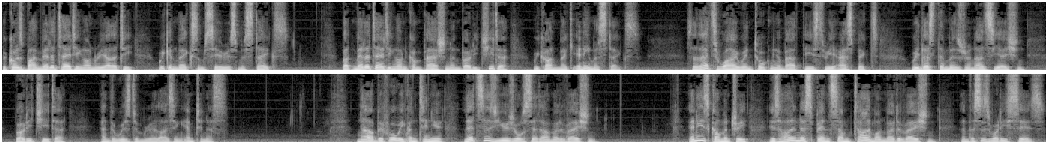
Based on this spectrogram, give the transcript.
because by meditating on reality, we can make some serious mistakes. But meditating on compassion and bodhicitta, we can't make any mistakes. So that's why, when talking about these three aspects, we list them as renunciation, bodhicitta, and the wisdom realizing emptiness. Now, before we continue, let's as usual set our motivation. In his commentary, His Holiness spends some time on motivation, and this is what he says.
